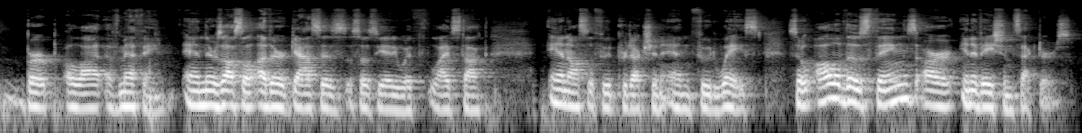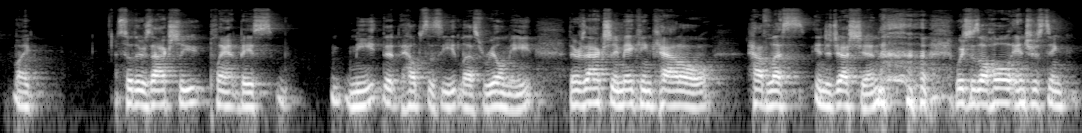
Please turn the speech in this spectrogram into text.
burp a lot of methane, and there's also other gases associated with livestock, and also food production and food waste. So all of those things are innovation sectors. Like, so there's actually plant-based meat that helps us eat less real meat. There's actually making cattle have less indigestion, which is a whole interesting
